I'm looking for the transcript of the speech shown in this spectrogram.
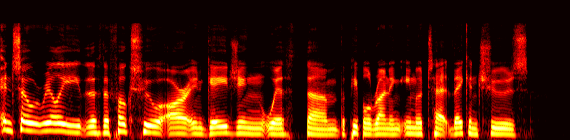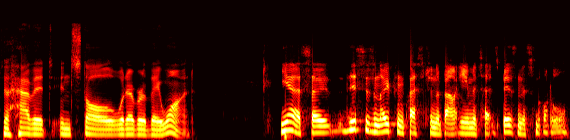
And so, really, the the folks who are engaging with um, the people running Emotet, they can choose to have it install whatever they want. Yeah, so this is an open question about Emotet's business model.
